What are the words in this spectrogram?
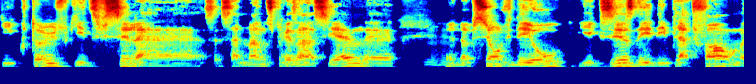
qui est coûteuse, qui est difficile à. Ça, demande du présentiel. Euh, mm-hmm. Une option vidéo, il existe des, plateformes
